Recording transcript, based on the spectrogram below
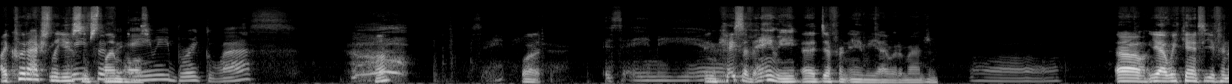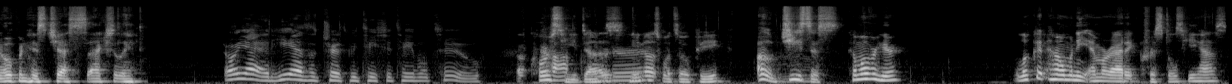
I could actually use some of balls. Amy break glass. Huh? Amy? What? Is Amy here? In case of Amy, a different Amy, I would imagine. Uh, Oh, yeah, we can't even open his chests, actually. oh yeah, and he has a transmutation table too. Of course he Cop does. He knows what's OP. Oh, Jesus. Come over here. Look at how many Emeradic crystals he has.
